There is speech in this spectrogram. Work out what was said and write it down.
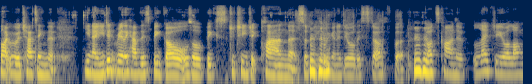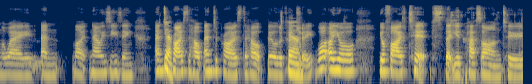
like we were chatting that you know, you didn't really have this big goals or big strategic plan that suddenly mm-hmm. you were going to do all this stuff, but mm-hmm. God's kind of led you along the way, and like now He's using enterprise yeah. to help enterprise to help build a country. Yeah. What are your your five tips that you'd pass on to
